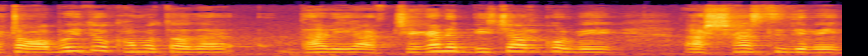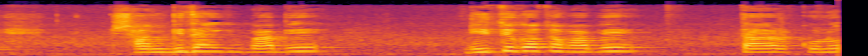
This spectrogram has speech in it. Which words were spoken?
একটা অবৈধ ক্ষমতাধারী, আর সেখানে বিচার করবে আর শাস্তি দেবে। সাংবিধানিকভাবে, নীতিগতভাবে তার কোনো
